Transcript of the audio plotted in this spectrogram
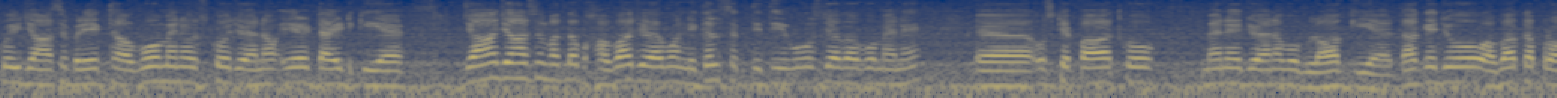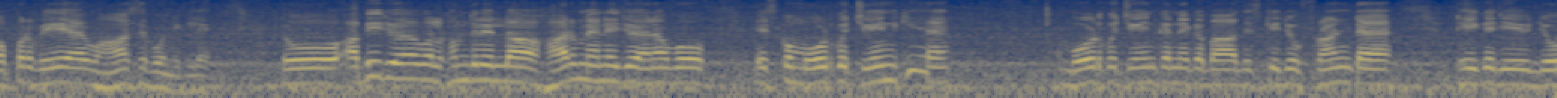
कोई जहाँ से ब्रेक था, वो मैंने उसको जो है ना एयर टाइट किया है। जहाँ जहाँ से मतलब हवा जो है, वो निकल सकती थी, वो उस जगह को मैंने उसके पाथ को मैंने जो है ना वो ब्लॉक किया है, ताकि जो हवा का प्रॉपर वे है, वहाँ से वो निकले। तो अभी जो है वो अलहमदिल्ला हर मैंने जो है ना वो इसको मोड को चेंज किया है। मोड को चेंज करने के बाद इसकी जो फ्रंट है, ठीक है जी, जो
